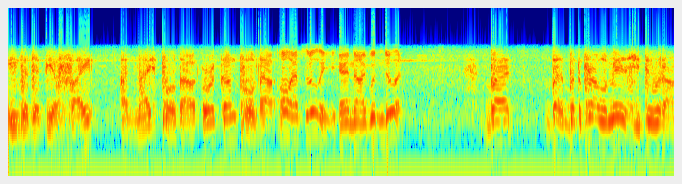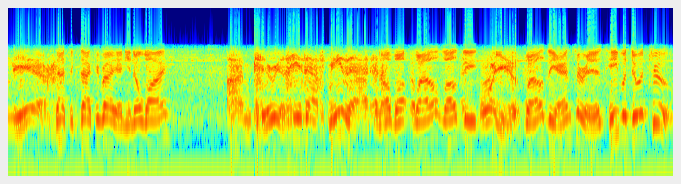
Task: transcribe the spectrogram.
either there'd be a fight, a knife pulled out, or a gun pulled out. Oh, absolutely. And I wouldn't do it. But but but the problem is, you do it on the air. That's exactly right. And you know why? I'm curious. He's asked me that, and Oh, well, well, well, the for you. well, the answer is he would do it too,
